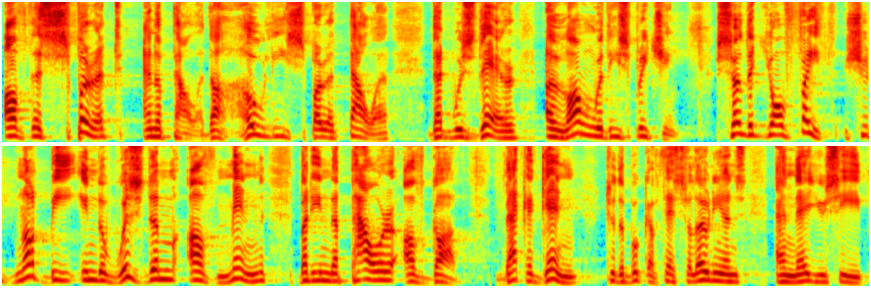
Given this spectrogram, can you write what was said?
of the Spirit and of power, the Holy Spirit power that was there along with his preaching, so that your faith should not be in the wisdom of men, but in the power of God. Back again to the book of Thessalonians, and there you see,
